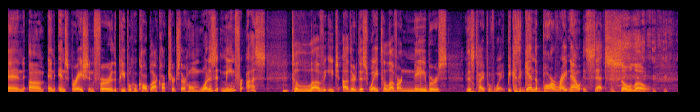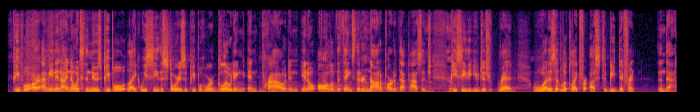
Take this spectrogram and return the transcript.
and um, an inspiration for the people who call Blackhawk Church their home. What does it mean for us to love each other this way, to love our neighbors this type of way? Because again, the bar right now is set so low. people are i mean and i know it's the news people like we see the stories of people who are gloating and mm-hmm. proud and you know all yeah. of the things that are yeah. not a part of that passage yeah. pc that you just read what does it look like for us to be different than that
